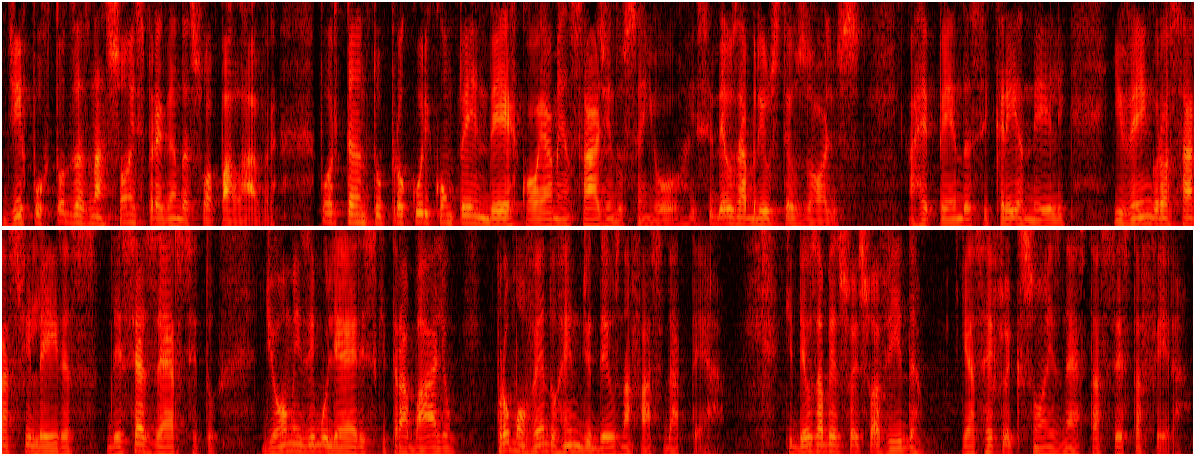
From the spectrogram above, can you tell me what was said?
de ir por todas as nações pregando a sua palavra. Portanto, procure compreender qual é a mensagem do Senhor e se Deus abrir os teus olhos, arrependa-se, creia nele e venha engrossar as fileiras desse exército de homens e mulheres que trabalham promovendo o reino de Deus na face da terra. Que Deus abençoe sua vida e as reflexões nesta sexta-feira.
